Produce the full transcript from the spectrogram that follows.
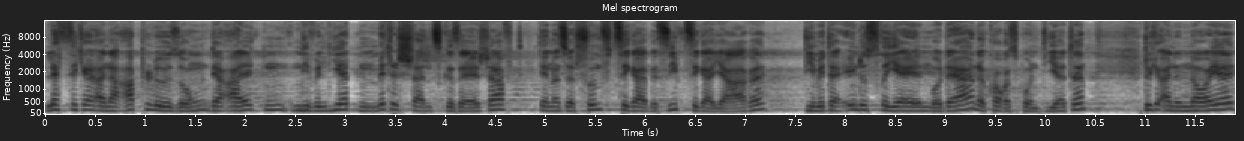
lässt sich an einer Ablösung der alten nivellierten Mittelstandsgesellschaft der 1950er bis 70er Jahre, die mit der industriellen Moderne korrespondierte, durch eine neue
